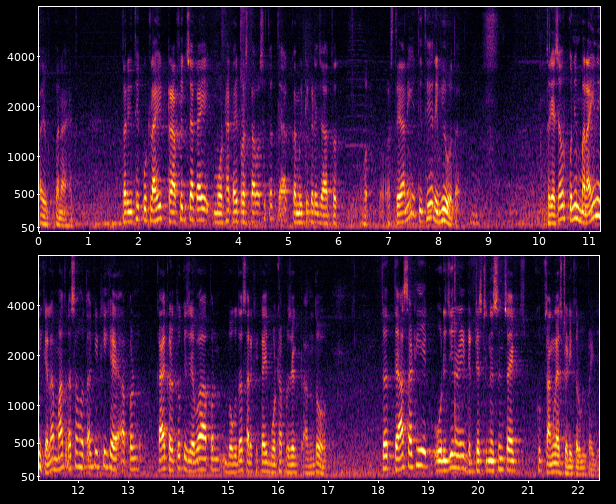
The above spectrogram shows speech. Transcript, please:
आयुक्त पण आहेत. तर इथे कुठलाही ट्रॅफिकचा काही मोठा काही प्रस्ताव असेल तर त्या कमिटीकडे जात हो, असते आणि तिथे रिव्ह्यू होतात. तर याच्यावर कोणी मनाई नाही केला. मात्र असा होता की ठीक आहे आपण काय करतो की जेव्हा आपण बोगदासारखे काही मोठा प्रोजेक्ट आणतो तर त्यासाठी एक ओरिजिन आणि डेस्टिनेशनचा एक खूप चांगला स्टडी करून पाहिजे.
